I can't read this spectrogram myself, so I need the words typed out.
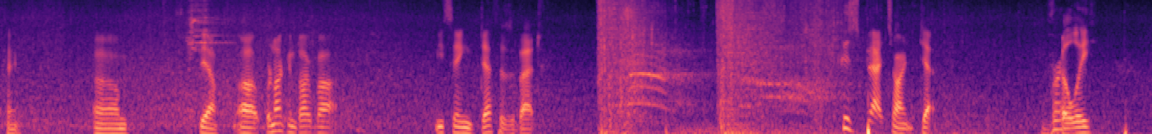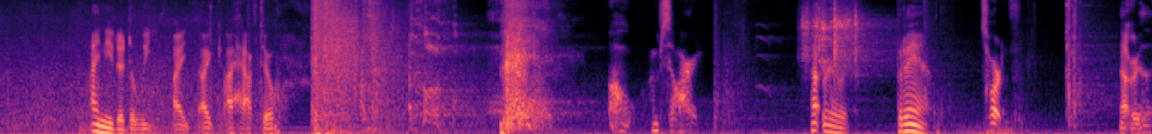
Okay. Um. Yeah. Uh. We're not gonna talk about me saying death is a bat. Because bats aren't deaf. Really? I need to delete. I, I, I have to. oh, I'm sorry. Not really. But I am. Sort of. Not really.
